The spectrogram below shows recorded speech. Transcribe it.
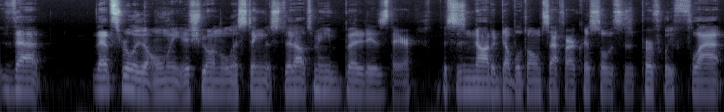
that that's really the only issue on the listing that stood out to me. But it is there. This is not a double dome sapphire crystal. This is a perfectly flat,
